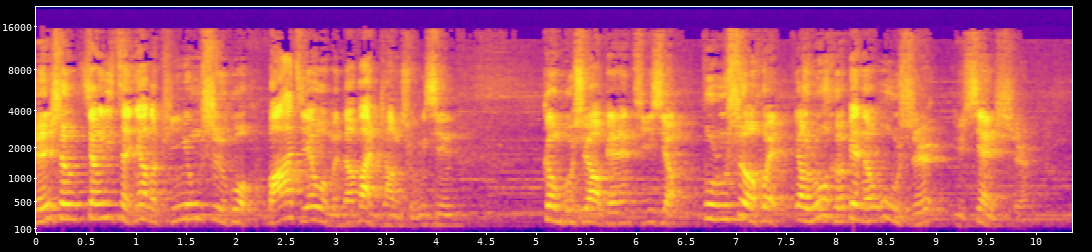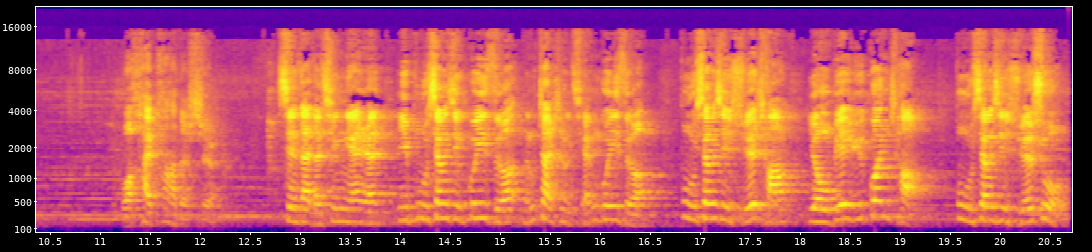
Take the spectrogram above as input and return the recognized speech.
人生将以怎样的平庸世故瓦解我们的万丈雄心，更不需要别人提醒，步入社会要如何变得务实与现实。我害怕的是，现在的青年人已不相信规则能战胜潜规则，不相信学场有别于官场，不相信学术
